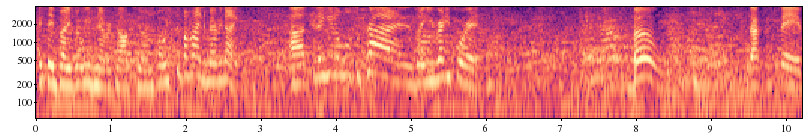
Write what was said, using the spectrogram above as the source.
I say buddy, but we've never talked to him, but we sit behind him every night. Uh, today he had a little surprise. Are you ready for it? Boom. That's his fave.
